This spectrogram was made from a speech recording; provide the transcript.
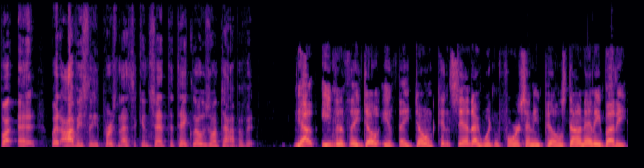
but uh, but obviously the person has to consent to take those on top of it. Yeah, even if they don't if they don't consent, I wouldn't force any pills down anybody.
